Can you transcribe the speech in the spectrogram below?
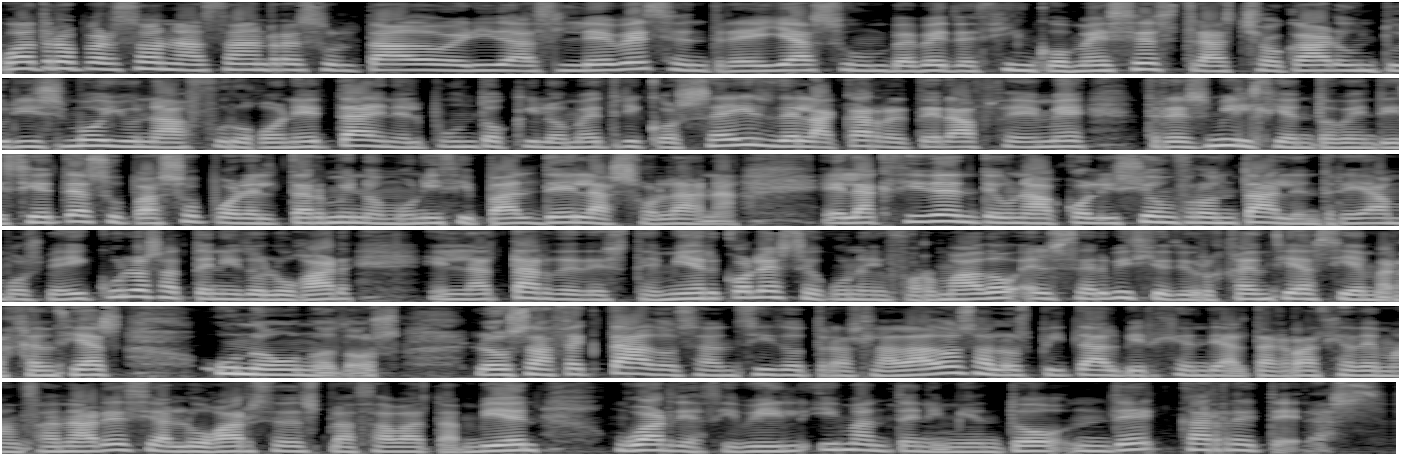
Cuatro personas han resultado heridas leves, entre ellas un bebé de cinco meses, tras chocar un turismo y una furgoneta en el punto kilométrico 6 de la carretera CM 3127 a su paso por el término municipal de La Solana. El accidente, una colisión frontal entre ambos vehículos, ha tenido lugar en la tarde de este miércoles, según ha informado el Servicio de Urgencias y Emergencias 112. Los afectados han sido trasladados al Hospital Virgen de Altagracia de Manzanares y al lugar se desplazaba también Guardia Civil y Mantenimiento de Carreteras.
